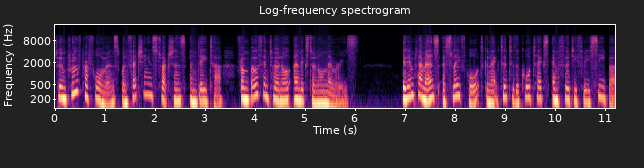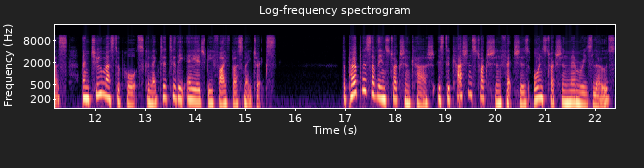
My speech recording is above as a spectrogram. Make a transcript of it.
to improve performance when fetching instructions and data from both internal and external memories. It implements a slave port connected to the Cortex-M33C bus and two master ports connected to the AHB5 bus matrix. The purpose of the instruction cache is to cache instruction fetches or instruction memories loads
